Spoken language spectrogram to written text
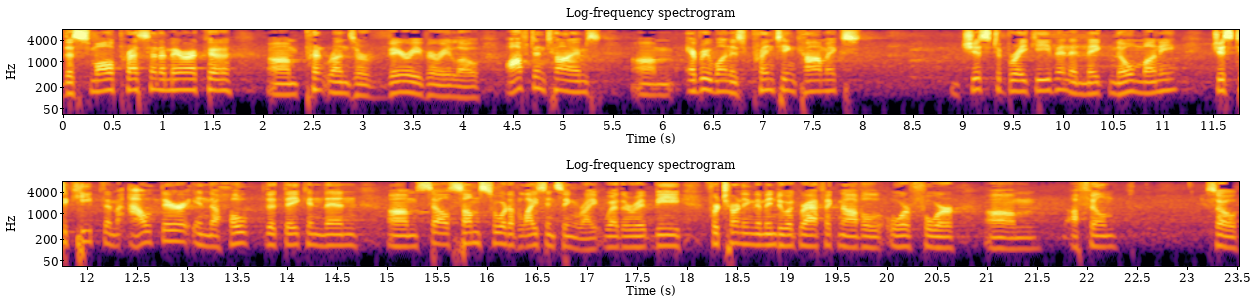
the small press in America, um, print runs are very very low. Oftentimes, um, everyone is printing comics just to break even and make no money, just to keep them out there in the hope that they can then um, sell some sort of licensing right, whether it be for turning them into a graphic novel or for um, a film. So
